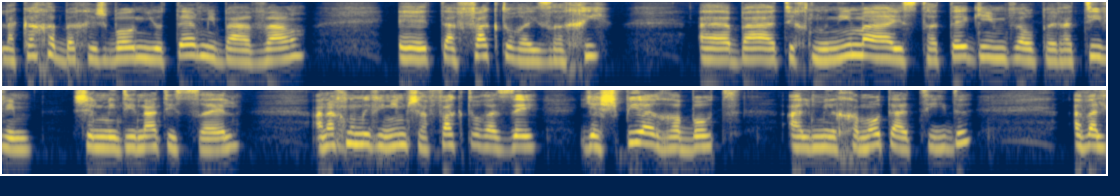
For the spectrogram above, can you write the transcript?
לקחת בחשבון יותר מבעבר את הפקטור האזרחי בתכנונים האסטרטגיים והאופרטיביים של מדינת ישראל. אנחנו מבינים שהפקטור הזה ישפיע רבות על מלחמות העתיד, אבל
